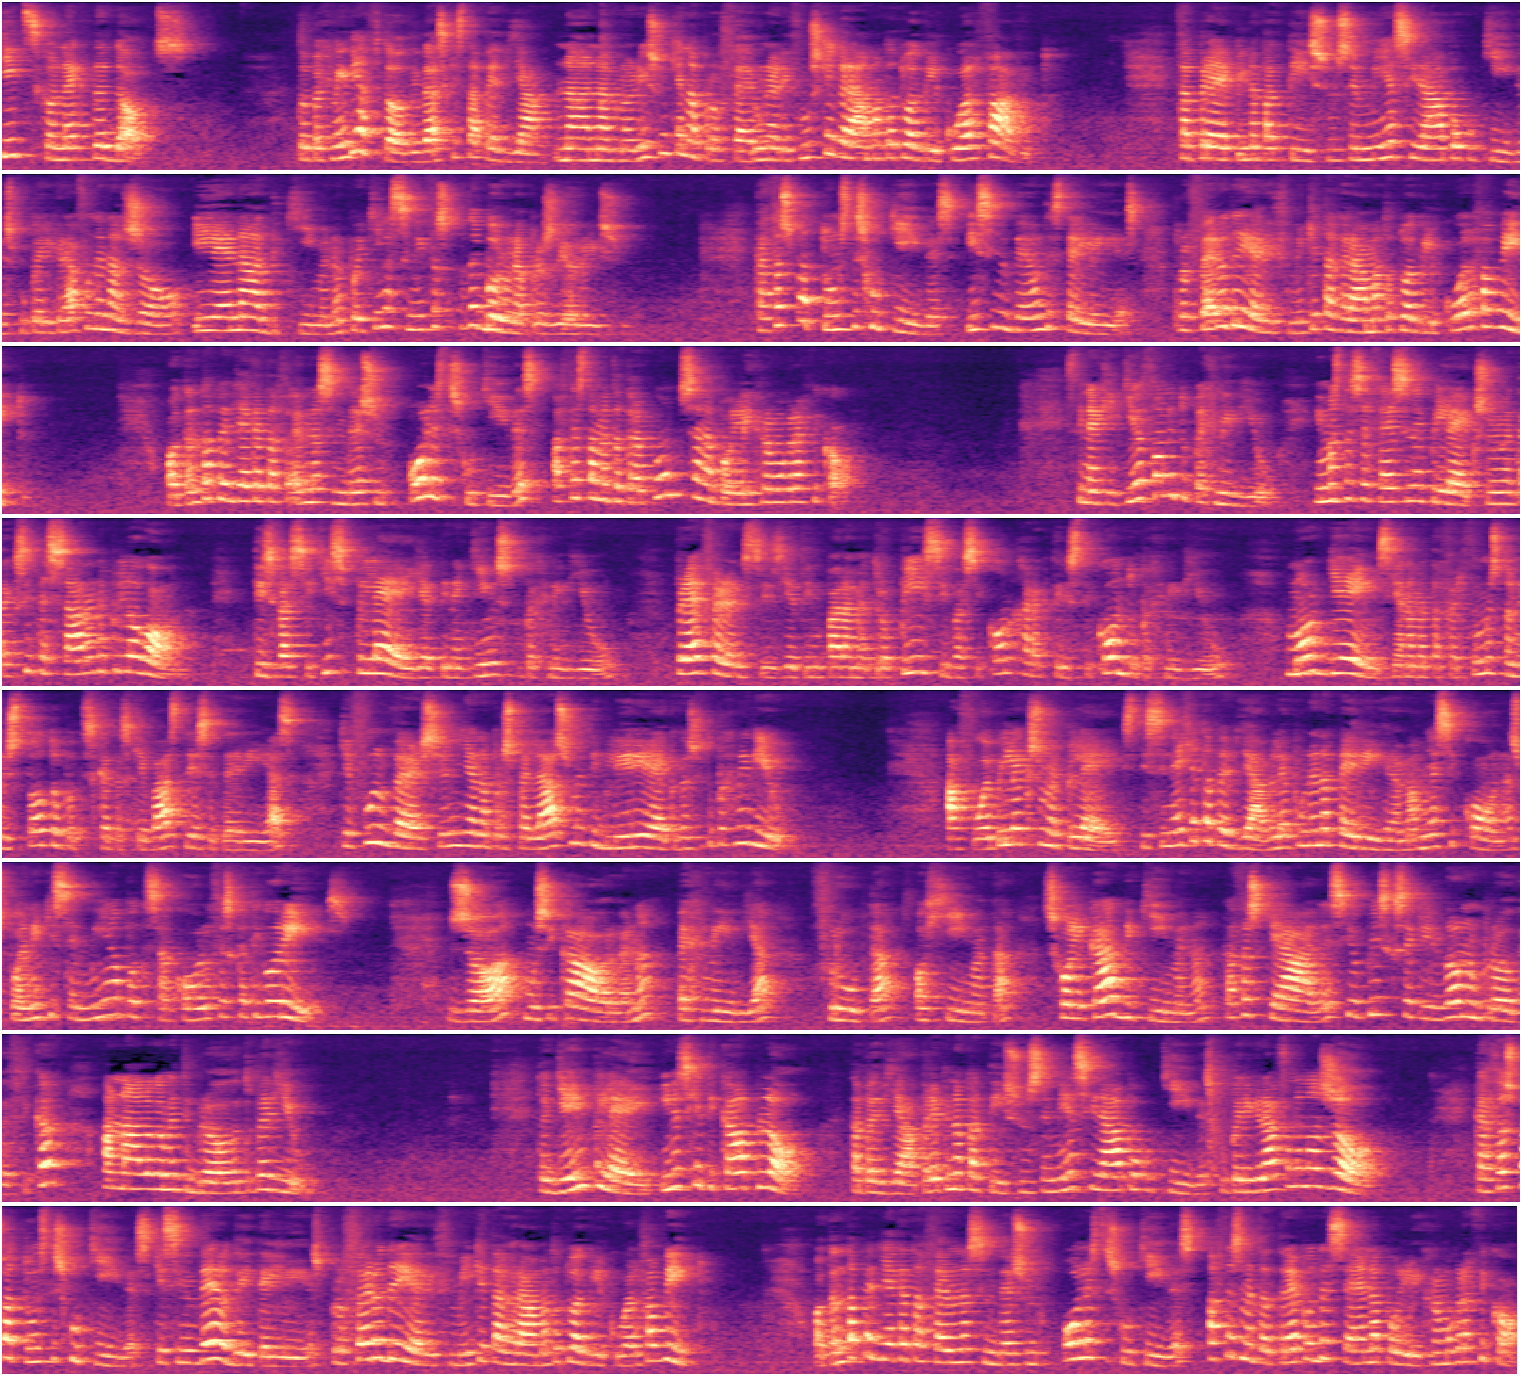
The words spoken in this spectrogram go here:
Kids Connect the Dots. Το παιχνίδι αυτό διδάσκει στα παιδιά να αναγνωρίσουν και να προφέρουν αριθμούς και γράμματα του αγγλικού αλφάβητου. Θα πρέπει να πατήσουν σε μία σειρά από κουκίδες που περιγράφουν ένα ζώο ή ένα αντικείμενο που εκείνα συνήθως δεν μπορούν να προσδιορίσουν. Καθώς πατούν στις κουκίδες ή συνδέουν τις τελείες, προφέρονται οι αριθμοί και τα γράμματα του αγγλικού αλφαβήτου. Όταν τα παιδιά καταφέρουν να συνδέσουν όλες τις κουκίδες, αυτές θα μετατραπούν σε ένα πολύχρωμο γραφικό. Στην αρχική οθόνη του παιχνιδιού είμαστε σε θέση να επιλέξουμε μεταξύ τεσσάρων επιλογών. Της βασικής play για την εκκίνηση του παιχνιδιού, preferences για την παραμετροποίηση βασικών χαρακτηριστικών του παιχνιδιού, more games για να μεταφερθούμε στον ιστότοπο της κατασκευάστριας εταιρείας και full version για να προσπελάσουμε την πλήρη έκδοση του παιχνιδιού. Αφού επιλέξουμε play, στη συνέχεια τα παιδιά βλέπουν ένα περίγραμμα μιας εικόνας που ανήκει σε μία από τις ακόλουθες κατηγορίες. Ζώα, μουσικά όργανα, παιχνίδια, φρούτα, οχήματα, σχολικά αντικείμενα, καθώς και άλλες οι οποίες ξεκλειδώνουν προοδευτικά ανάλογα με την πρόοδο του παιδιού. Το gameplay είναι σχετικά απλό. Τα παιδιά πρέπει να πατήσουν σε μία σειρά από κουκίδες που περιγράφουν ένα ζώο, Καθώς πατούν στις κουκίδες και συνδέονται οι τελείες, προφέρονται οι αριθμοί και τα γράμματα του αγγλικού αλφαβήτου. Όταν τα παιδιά καταφέρουν να συνδέσουν όλες τις κουκίδες, αυτές μετατρέπονται σε ένα πολύχρωμο γραφικό.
